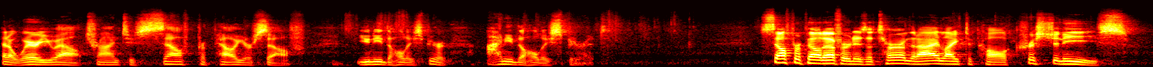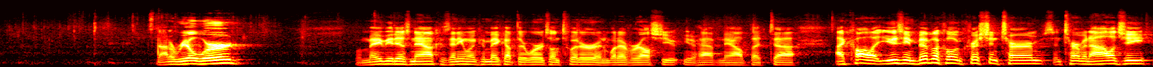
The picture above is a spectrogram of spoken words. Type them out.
That'll wear you out trying to self propel yourself. You need the Holy Spirit. I need the Holy Spirit. Self propelled effort is a term that I like to call Christianese. It's not a real word. Well, maybe it is now because anyone can make up their words on Twitter and whatever else you, you have now. But uh, I call it using biblical and Christian terms and terminology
